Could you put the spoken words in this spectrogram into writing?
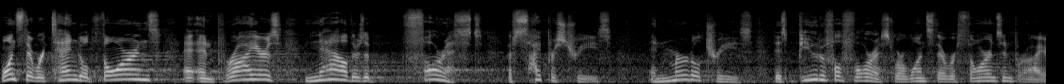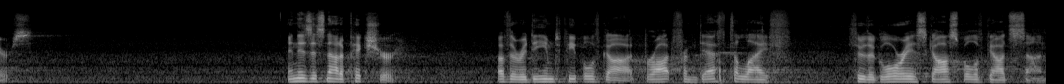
Once there were tangled thorns and, briars, now there's a forest of cypress trees and myrtle trees, this beautiful forest where once there were thorns and briars. And is this not a picture of the redeemed people of God, brought from death to life through the glorious gospel of God's Son.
